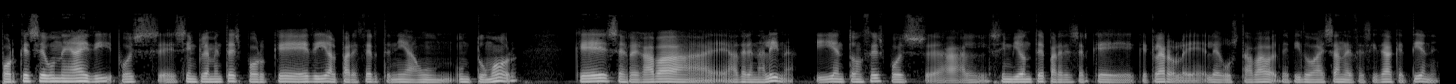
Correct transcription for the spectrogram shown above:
¿Por qué se une a Eddie? Pues simplemente es porque Eddie al parecer tenía un, tumor que segregaba eh, adrenalina y entonces pues al simbionte parece ser que, claro le, gustaba debido a esa necesidad que tiene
